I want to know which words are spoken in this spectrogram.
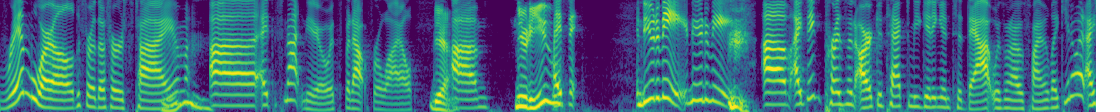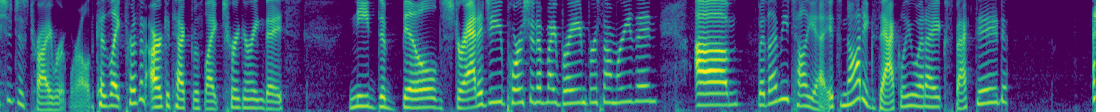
RimWorld for the first time. Uh, it's not new. It's been out for a while. Yeah. Um, New to you. I think new to me, new to me. um, I think Prison Architect, me getting into that was when I was finally like, you know what, I should just try RimWorld because like Prison Architect was like triggering this need to build strategy portion of my brain for some reason. Um, but let me tell you, it's not exactly what I expected.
